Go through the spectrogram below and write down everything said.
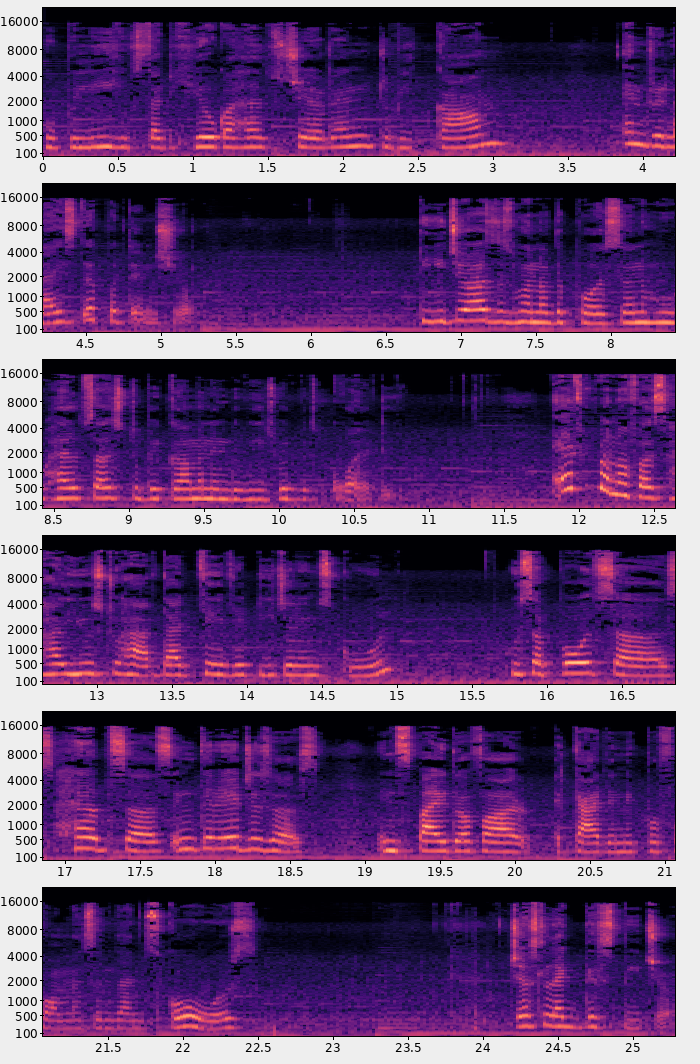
who believes that yoga helps children to be calm and realize their potential. Teachers is one of the person who helps us to become an individual with quality. One of us used to have that favorite teacher in school who supports us, helps us, encourages us in spite of our academic performances and scores. Just like this teacher.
